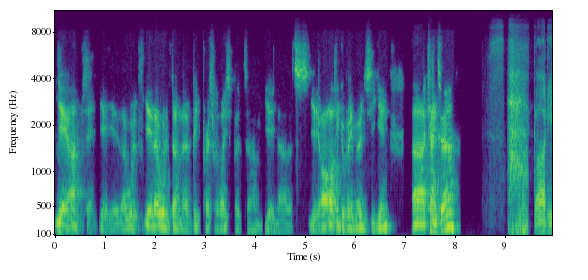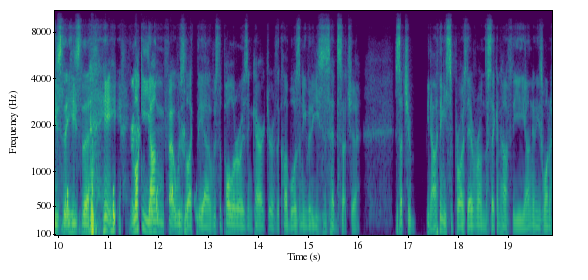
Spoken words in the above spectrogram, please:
Yeah, hundred percent. Yeah, yeah, they would have. Yeah, they would have done a big press release. But um, yeah, no, that's yeah. I, I think it'll be emergency again. Uh, Kane Turner, God, he's the he's the he, Lachie Young was like the uh, was the polarizing character of the club, wasn't he? But he's just had such a such a you know, I think he surprised everyone the second half of the year young, and he's won a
